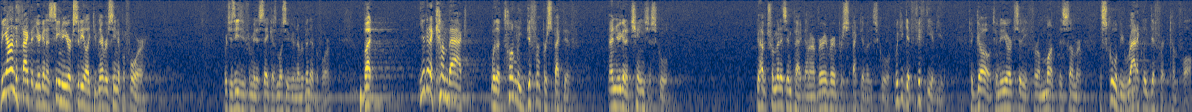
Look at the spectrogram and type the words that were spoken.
Beyond the fact that you're going to see New York City like you've never seen it before, which is easy for me to say because most of you have never been there before, but you're going to come back with a totally different perspective and you're going to change the school. You'll have a tremendous impact on our very, very perspective of the school. we could get 50 of you to go to New York City for a month this summer, the school will be radically different come fall.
